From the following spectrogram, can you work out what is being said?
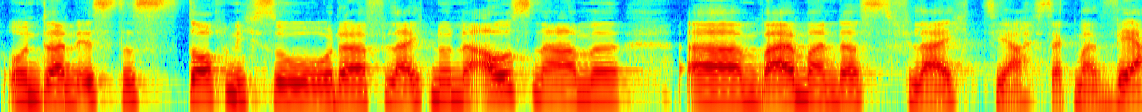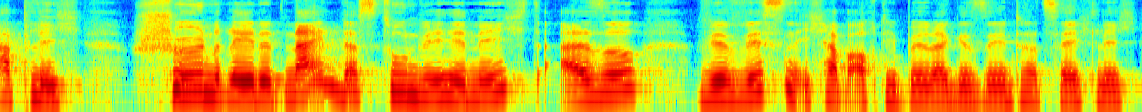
Und dann ist es doch nicht so oder vielleicht nur eine Ausnahme, ähm, weil man das vielleicht, ja, ich sag mal, werblich schön redet. Nein, das tun wir hier nicht. Also wir wissen, ich habe auch die Bilder gesehen tatsächlich,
